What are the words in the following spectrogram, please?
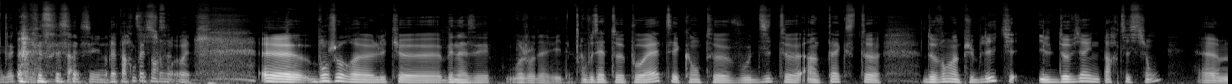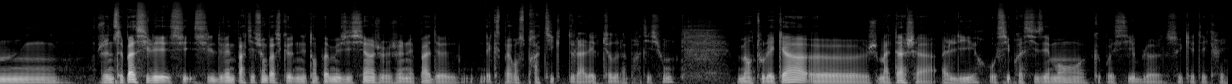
exactement. c'est ça. C'est une répartition. Complètement ça. ouais. Euh, bonjour euh, Luc Benazé. Bonjour David. Vous êtes poète et quand euh, vous dites un texte devant un public, il devient une partition. Euh, je ne sais pas s'il si- devient une partition parce que n'étant pas musicien, je, je n'ai pas de- d'expérience pratique de la lecture de la partition. Mais en tous les cas, euh, je m'attache à, à lire aussi précisément que possible ce qui est écrit.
